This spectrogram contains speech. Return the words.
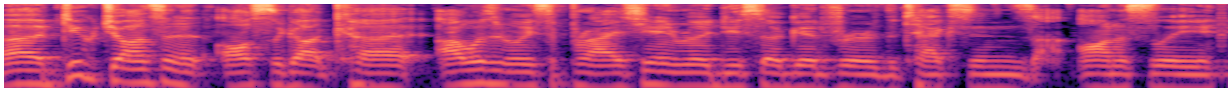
Uh, Duke Johnson also got cut. I wasn't really surprised. He didn't really do so good for the Texans, honestly.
